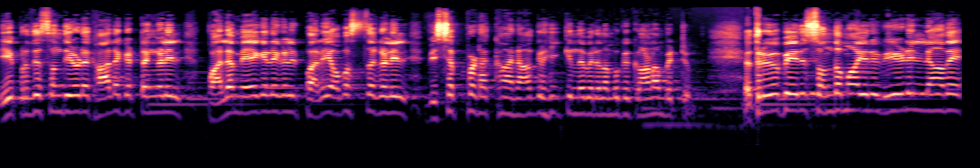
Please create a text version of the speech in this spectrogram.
ഈ പ്രതിസന്ധിയുടെ കാലഘട്ടങ്ങളിൽ പല മേഖലകളിൽ പല അവസ്ഥകളിൽ വിശപ്പടക്കാൻ ആഗ്രഹിക്കുന്നവരെ നമുക്ക് കാണാൻ പറ്റും. എത്രയോ പേര് സ്വന്തമായൊരു വീടില്ലാതെ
